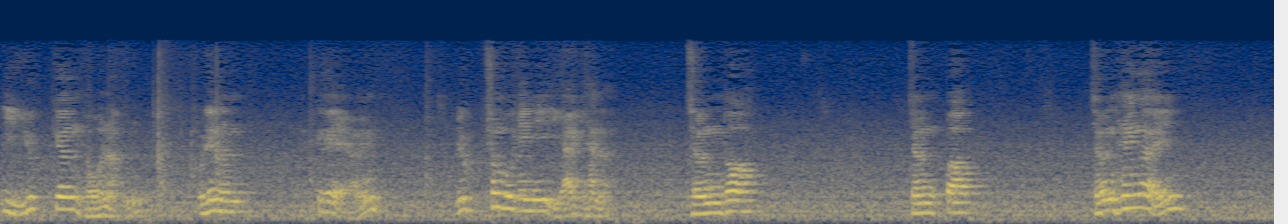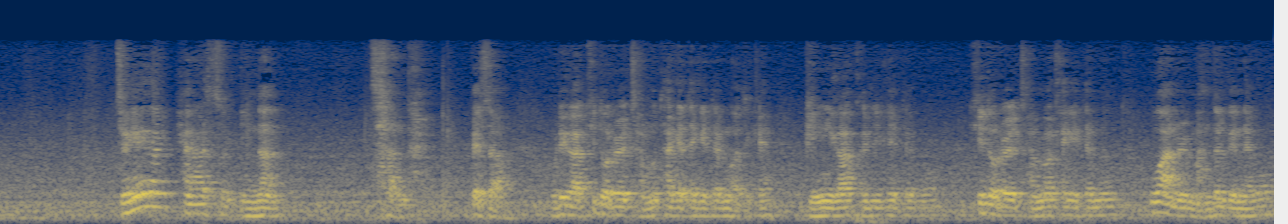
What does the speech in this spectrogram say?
이 육경교는 우리는 이거예요 육천부경이 이야기하는 정도 정법 정행의 정행을 행할 수 있는 사람들. 그래서 우리가 기도를 잘못하게 되게 되면 어떻게 빙의가 걸리게 되고 기도를 잘못하게 되면 우환을 만들게 되고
